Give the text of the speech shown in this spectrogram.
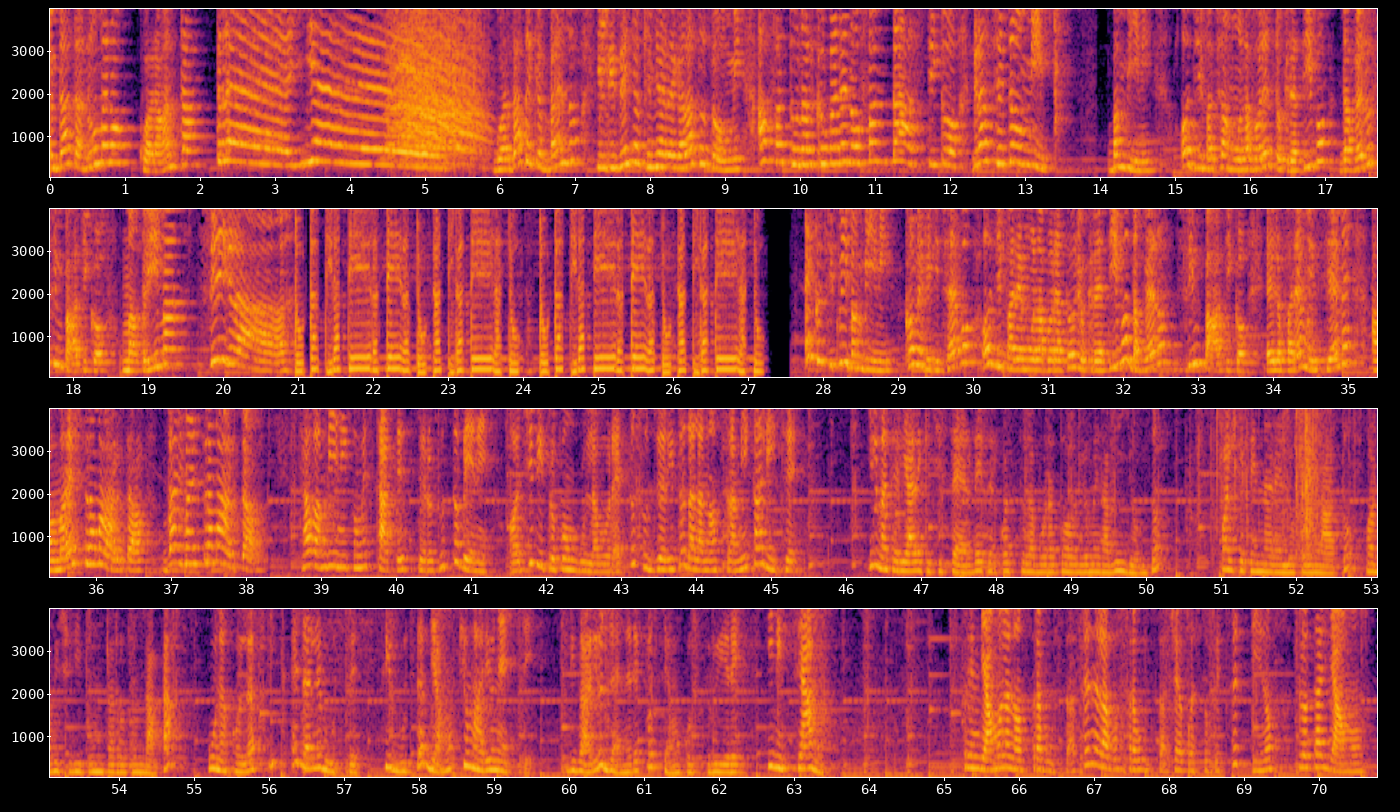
puntata numero 43! Yeah! Guardate che bello il disegno che mi ha regalato Tommy! Ha fatto un arcobaleno fantastico! Grazie Tommy! Bambini, oggi facciamo un lavoretto creativo davvero simpatico, ma prima sigla! Do Eccoci qui bambini! Come vi dicevo, oggi faremo un laboratorio creativo davvero simpatico e lo faremo insieme a Maestra Marta! Vai Maestra Marta! Ciao bambini, come state? Spero tutto bene. Oggi vi propongo un lavoretto suggerito dalla nostra amica Alice. Il materiale che ci serve per questo laboratorio meraviglioso, qualche pennarello colorato, forbici di punta arrotondata, una colla stick e delle buste. Più buste abbiamo, più marionette. Di vario genere possiamo costruire. Iniziamo! Prendiamo la nostra busta. Se nella vostra busta c'è questo pezzettino, lo tagliamo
